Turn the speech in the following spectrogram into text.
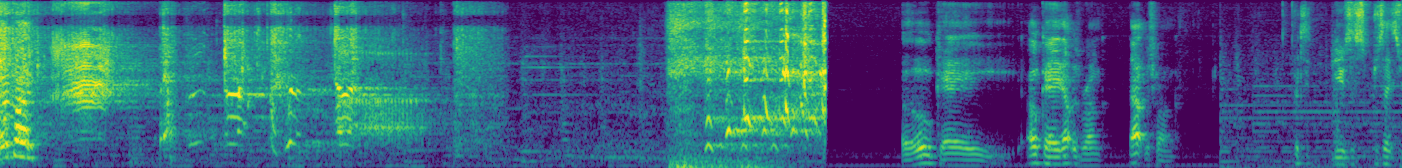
Okay. Okay. That was wrong. That was wrong. Use this precise.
